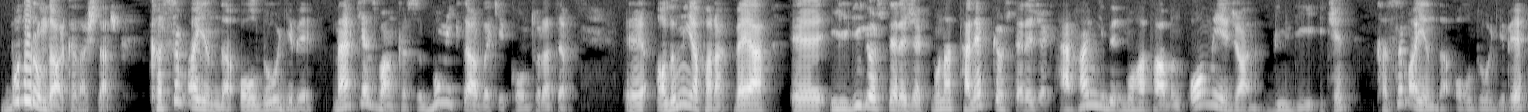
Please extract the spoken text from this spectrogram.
Bu durumda arkadaşlar Kasım ayında olduğu gibi Merkez Bankası bu miktardaki kontratı e, alım yaparak veya e, ilgi gösterecek, buna talep gösterecek herhangi bir muhatabın olmayacağını bildiği için Kasım ayında olduğu gibi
